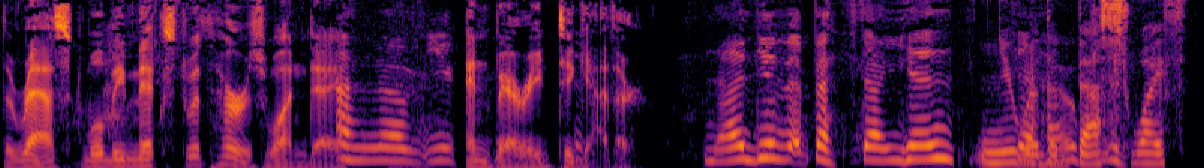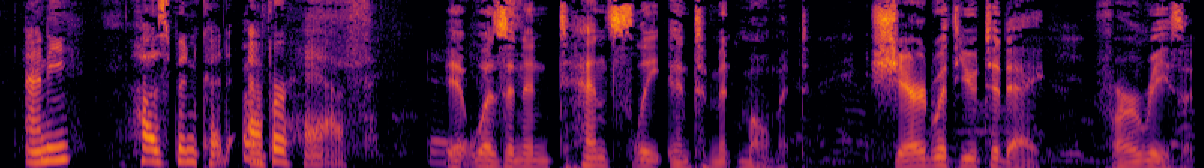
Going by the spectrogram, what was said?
The rest will be mixed with hers one day I love you. and buried together. I did the best I can. You were the best wife any husband could ever have. It was an intensely intimate moment, shared with you today for a reason.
